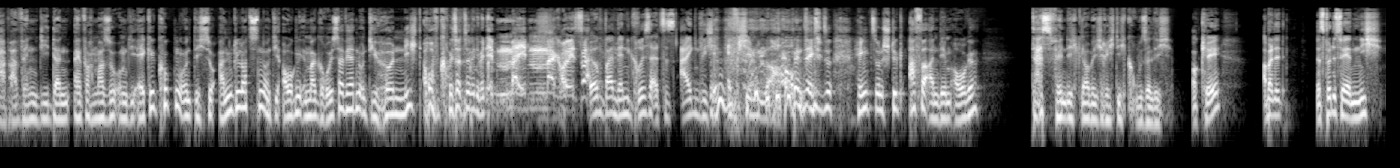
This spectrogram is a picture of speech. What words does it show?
Aber wenn die dann einfach mal so um die Ecke gucken und dich so anglotzen und die Augen immer größer werden und die hören nicht auf, größer zu werden, die werden immer, immer größer. Irgendwann werden die größer als das eigentliche Äffchen überhaupt. Und dann so, hängt so ein Stück Affe an dem Auge. Das fände ich, glaube ich, richtig gruselig. Okay. Aber das, das würdest du ja nicht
